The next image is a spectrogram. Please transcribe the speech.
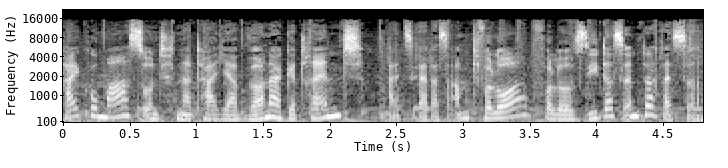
Heiko Maas und Natalia Wörner getrennt. Als er das Amt verlor, verlor sie das Interesse.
